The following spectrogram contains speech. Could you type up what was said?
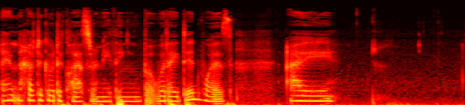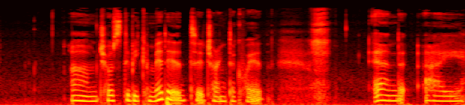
I didn't have to go to class or anything, but what I did was I um, chose to be committed to trying to quit. And I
